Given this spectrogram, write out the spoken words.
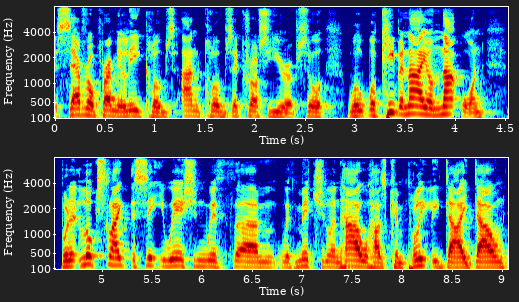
several Premier League clubs clubs and clubs across Europe. So we'll we'll keep an eye on that one. But it looks like the situation with um, with Mitchell and Howe has completely died down.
